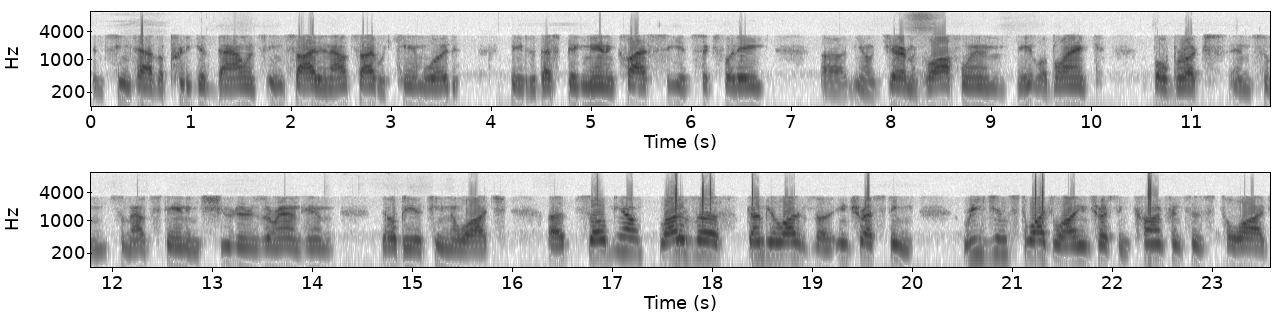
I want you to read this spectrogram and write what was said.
and seem to have a pretty good balance inside and outside with Cam Wood, maybe the best big man in Class C at six foot eight. Uh, you know, Jared McLaughlin, Nate LeBlanc, Bo Brooks, and some some outstanding shooters around him. They'll be a team to watch. Uh, so you know, a lot of uh, going to be a lot of uh, interesting regions to watch, a lot of interesting conferences to watch.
